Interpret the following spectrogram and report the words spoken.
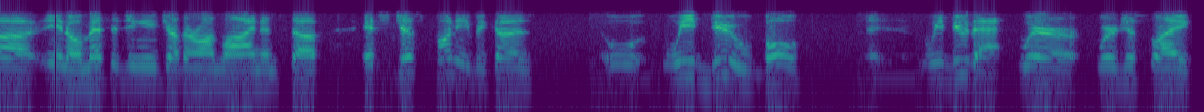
uh, you know, messaging each other online and stuff. It's just funny because we do both. We do that where we're just like,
